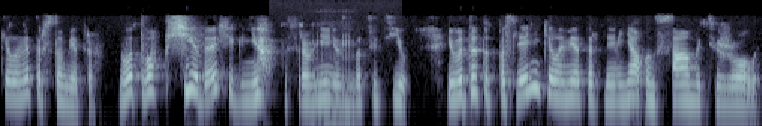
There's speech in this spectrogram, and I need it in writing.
километр сто метров. Ну вот вообще, да, фигня по сравнению с двадцатью. И вот этот последний километр для меня, он самый тяжелый.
